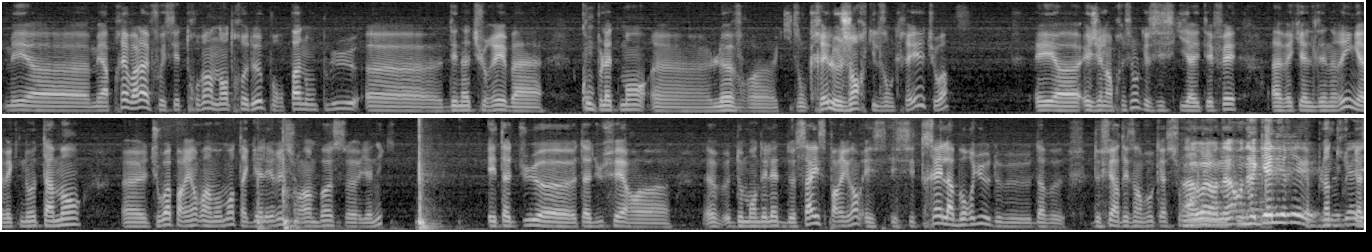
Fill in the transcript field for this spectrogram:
Mais, euh, mais après, voilà, il faut essayer de trouver un entre-deux pour pas non plus euh, dénaturer bah, complètement euh, l'œuvre euh, qu'ils ont créée, le genre qu'ils ont créé, tu vois. Et, euh, j'ai l'impression que c'est ce qui a été fait avec Elden Ring, avec notamment, euh, tu vois, par exemple, à un moment, tu as galéré sur un boss, euh, Yannick, et tu as, dû, euh, t'as dû faire. Euh, demander l'aide de Size par exemple et, et c'est très laborieux de, faire des invocations Ah ouais, on a, tout. on a Il y galéré. a plein on de a trucs à galéré,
